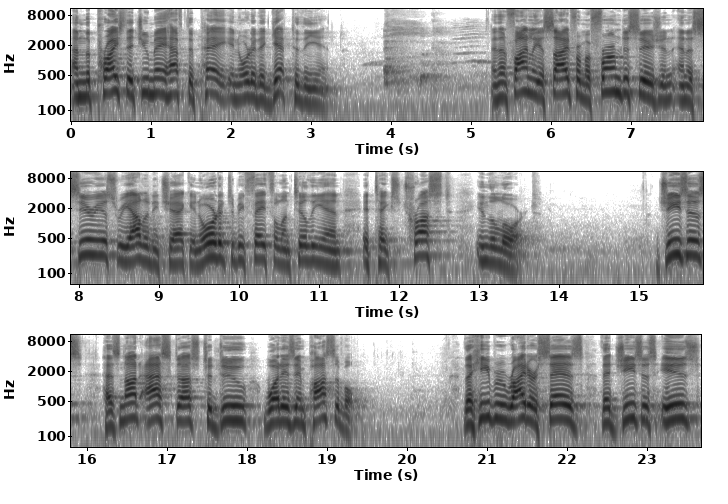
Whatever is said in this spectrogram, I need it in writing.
and the price that you may have to pay in order to get to the end. And then finally, aside from a firm decision and a serious reality check, in order to be faithful until the end, it takes trust in the Lord. Jesus has not asked us to do what is impossible. The Hebrew writer says that Jesus is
